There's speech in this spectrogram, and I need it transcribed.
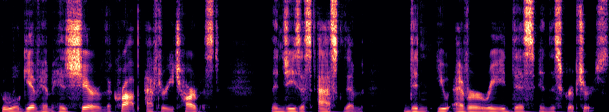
who will give him his share of the crop after each harvest. Then Jesus asked them, Didn't you ever read this in the Scriptures?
